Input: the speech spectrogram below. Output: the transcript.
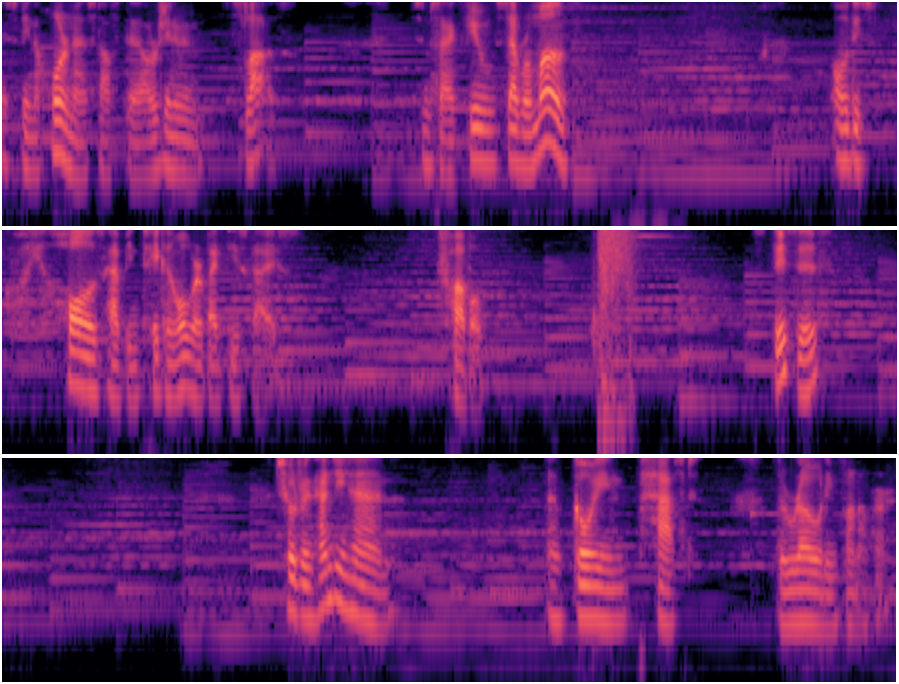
It's been a horn nest of the Originium slugs. Seems like few several months. All these halls have been taken over by these guys. Trouble. So This is children hand in hand and going past the road in front of her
